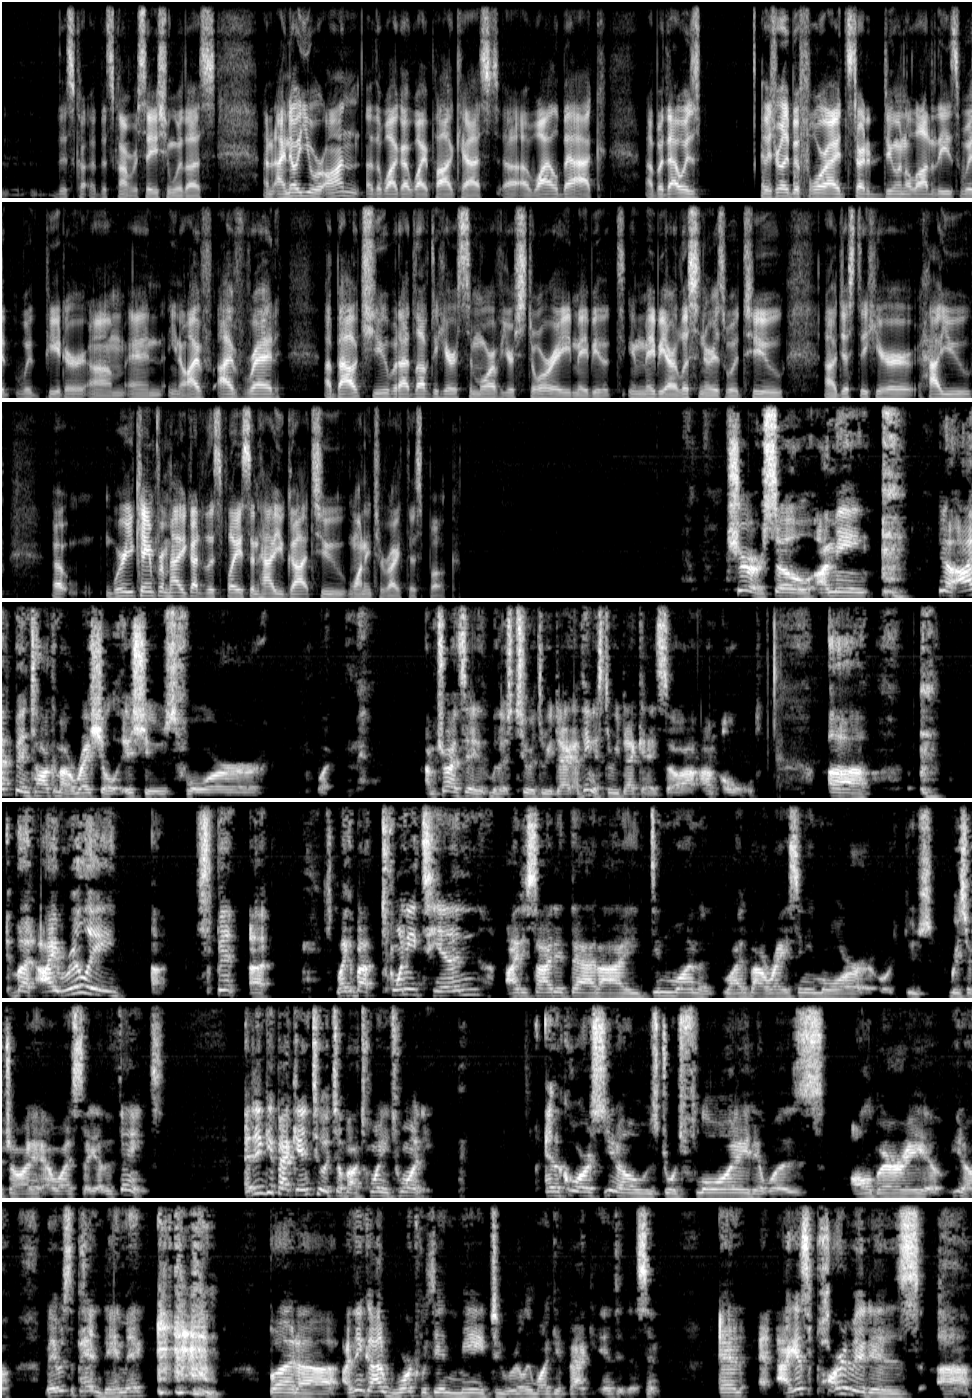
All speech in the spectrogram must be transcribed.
this this conversation with us. And I know you were on the Why God Why podcast uh, a while back, uh, but that was it was really before I'd started doing a lot of these with with Peter. Um, and you know I've I've read about you, but I'd love to hear some more of your story. Maybe that maybe our listeners would too, uh, just to hear how you, uh, where you came from, how you got to this place, and how you got to wanting to write this book. Sure. So, I mean, you know, I've been talking about racial issues for what I'm trying to say whether it's two or three decades. I think it's three decades, so I, am old. Uh, but I really uh, spent uh, like about 2010, I decided that I didn't want to write about race anymore or, do research on it. I want to study other things. I didn't get back into it till about 2020. And of course, you know, it was George Floyd, it was Arbery, you know, maybe it was the pandemic. but uh, I think God worked within me to really want to get back into this. And, and I guess part of it is uh,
